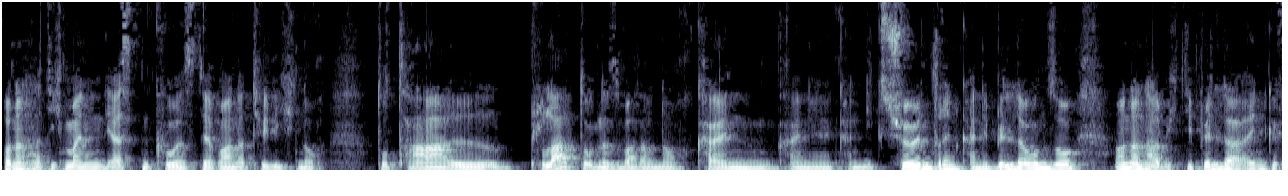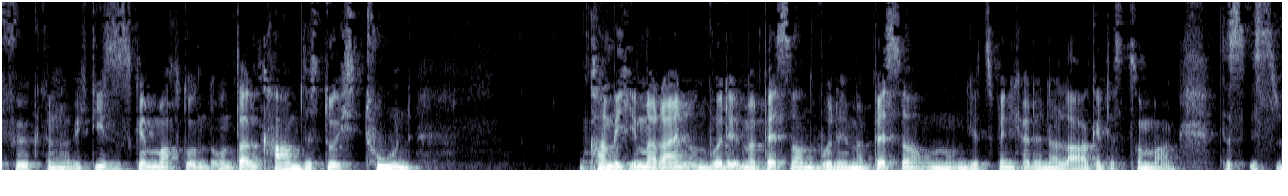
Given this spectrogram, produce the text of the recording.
Und dann hatte ich meinen ersten Kurs, der war natürlich noch total platt und es war dann noch kein, keine, kein nichts schön drin, keine Bilder und so. Und dann habe ich die Bilder eingefügt, dann habe ich dieses gemacht und, und dann kam das durchs Tun kam ich immer rein und wurde immer besser und wurde immer besser und, und jetzt bin ich halt in der Lage, das zu machen. Das ist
